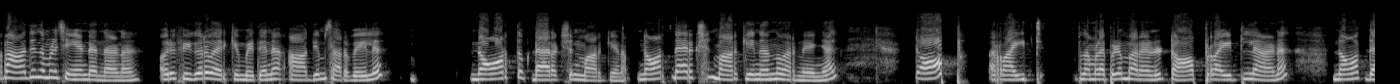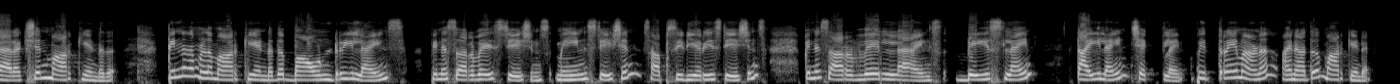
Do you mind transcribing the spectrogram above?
അപ്പൊ ആദ്യം നമ്മൾ ചെയ്യേണ്ട എന്താണ്? ഒരു ഫിഗർ വരയ്ക്കുമ്പോഴത്തേന് ആദ്യം സർവേയിൽ നോർത്ത് ഡയറക്ഷൻ മാർക്ക് ചെയ്യണം. നോർത്ത് ഡയറക്ഷൻ മാർക്ക് ചെയ്യുന്നതെന്ന് പറഞ്ഞു കഴിഞ്ഞാൽ ടോപ്പ് റൈറ്റ് നമ്മൾ എപ്പോഴും പറയുന്നത് ടോപ്പ് റൈറ്റിലാണ് നോർത്ത് ഡയറക്ഷൻ മാർക്ക് ചെയ്യേണ്ടത്. പിന്നെ നമ്മൾ മാർക്ക് ചെയ്യേണ്ടത് ബൗണ്ടറി ലൈൻസ് പിന്നെ survey stations main station subsidiary stations പിന്നെ survey lines base line tie line check line അപ്പൊ ഇത്രയുമാണ് അതിനകത്ത് മാർക്ക് ചെയ്യേണ്ടത്.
